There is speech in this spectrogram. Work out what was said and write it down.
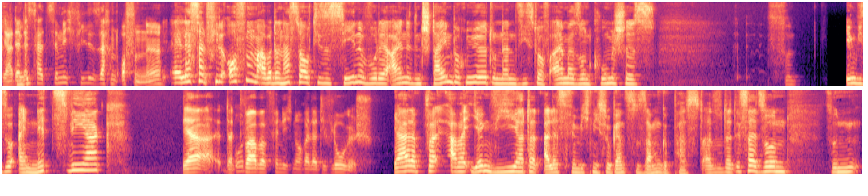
Ja, der lässt halt ziemlich viele Sachen offen, ne? Er lässt halt viel offen, aber dann hast du auch diese Szene, wo der eine den Stein berührt und dann siehst du auf einmal so ein komisches so, irgendwie so ein Netzwerk. Ja, das war aber, finde ich, noch relativ logisch. Ja, aber irgendwie hat das alles für mich nicht so ganz zusammengepasst. Also, das ist halt so ein, so ein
